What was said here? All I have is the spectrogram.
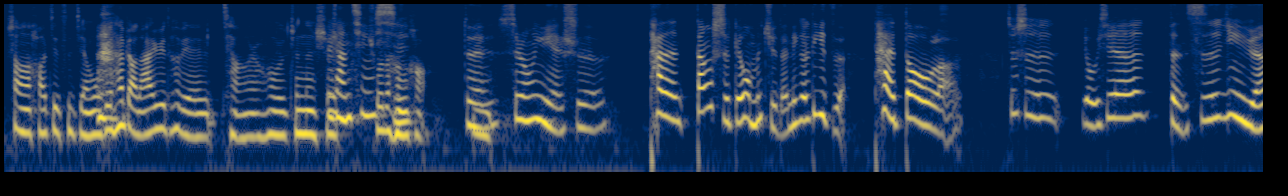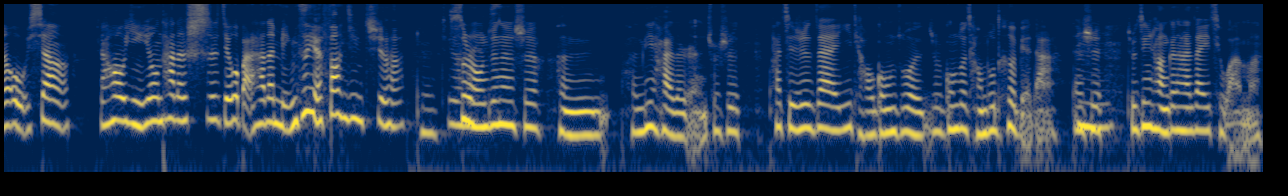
上了好几次节目，我觉得他表达欲特别强，然后真的是非常清晰，说的很好。对，嗯司荣宇也是，他的当时给我们举的那个例子太逗了，就是有一些粉丝应援偶像，然后引用他的诗，结果把他的名字也放进去了。对，思荣真的是很很厉害的人，就是他其实，在一条工作就是工作强度特别大，但是嗯就经常跟他在一起玩嘛。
